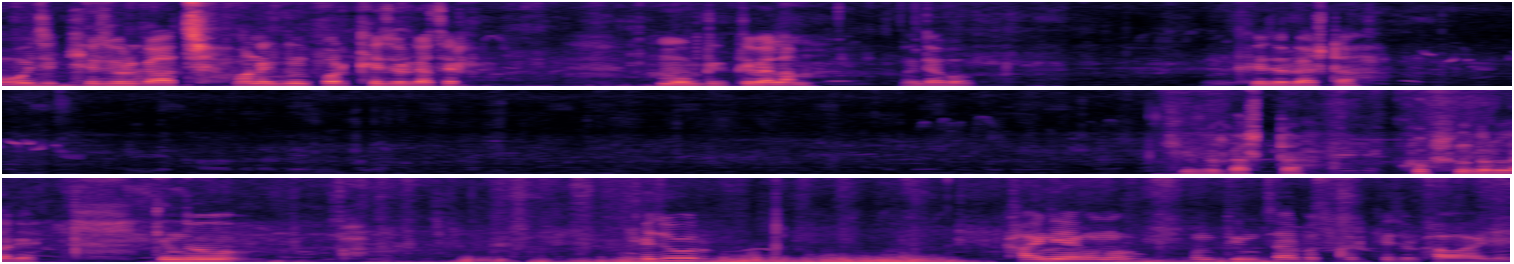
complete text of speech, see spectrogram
ওই যে খেজুর গাছ অনেকদিন পর খেজুর গাছের মুখ দেখতে পেলাম। ওই দেখো খেজুর গাছটা। খেজুর গাছটা। খুব সুন্দর লাগে। কিন্তু খেজুর খাইনি এখনও। তিন, চার বছর খেজুর খাওয়া হয়নি।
